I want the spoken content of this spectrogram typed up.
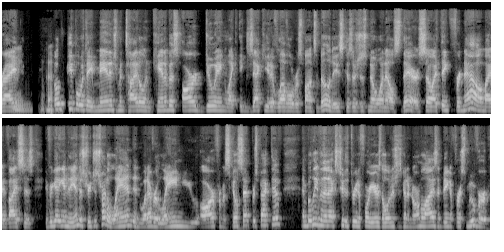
right? Mm, okay. Both people with a management title in cannabis are doing like executive level responsibilities because there's just no one else there. So I think for now, my advice is if you're getting into the industry, just try to land in whatever lane you are from a skill set perspective and believe in the next two to three to four years, the whole industry is going to normalize and being a first mover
